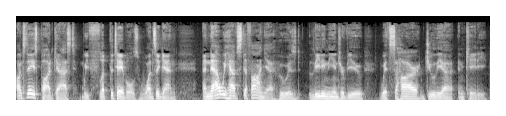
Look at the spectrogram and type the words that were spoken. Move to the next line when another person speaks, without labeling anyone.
On today's podcast, we flip the tables once again, and now we have Stefania, who is leading the interview with Sahar, Julia, and Katie.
